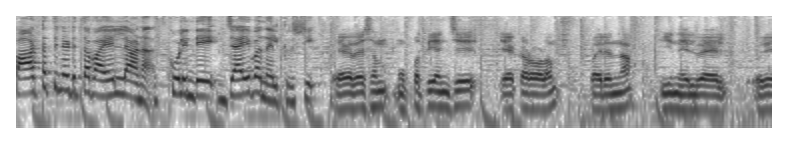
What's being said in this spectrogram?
പാട്ടത്തിനെടുത്ത വയലിലാണ് സ്കൂളിന്റെ ജൈവ നെൽകൃഷി. ഏകദേശം മുപ്പത്തിയഞ്ച് ഏക്കറോളം വരുന്ന ഈ നെൽവയൽ ഒരു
